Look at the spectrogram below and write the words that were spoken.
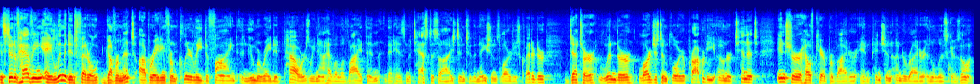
Instead of having a limited federal government operating from clearly defined enumerated powers, we now have a leviathan that has metastasized into the nation's largest creditor, debtor, lender, largest employer, property owner, tenant, insurer, healthcare provider, and pension underwriter, and the list goes on.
